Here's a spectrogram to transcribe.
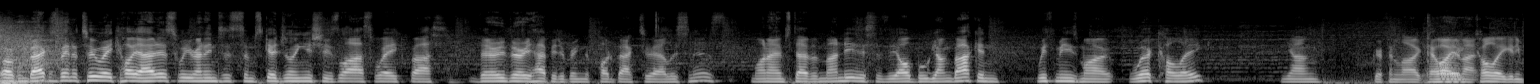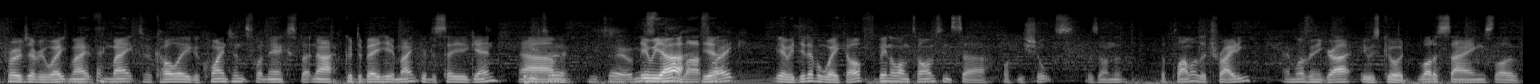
Welcome back. It's been a two week hiatus. We ran into some scheduling issues last week, but very, very happy to bring the pod back to our listeners. My name's David Mundy. This is the Old Bull Young Buck, and with me is my work colleague, young Griffin Logue. How are you, mate? Colleague, it improves every week, mate. From mate to colleague, acquaintance. What next? But nah, good to be here, mate. Good to see you again. Um, you too. You too. here we are. Last yeah. week. Yeah, we did have a week off. It's been a long time since uh, Lachie Schultz was on the, the plumber, the tradie. And wasn't he great? He was good. A lot of sayings, a lot of.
